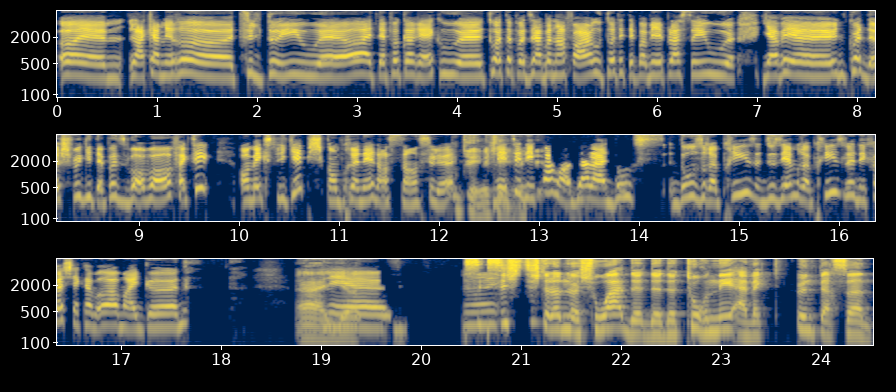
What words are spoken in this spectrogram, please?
ah, euh, la caméra a tilté ou euh, ah, elle était pas correcte ou toi, t'as pas dit la bonne affaire ou toi, t'étais pas bien placé ou il y avait une couette de cheveux qui était pas du bon bord. Fait que, tu sais, on m'expliquait puis je comprenais dans ce sens-là. mais, tu sais, des fois, on à la 12, 12 reprises, 12e reprise, là, des fois, j'étais comme, oh my god. mais, si, je te donne le choix de, de, tourner avec une personne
